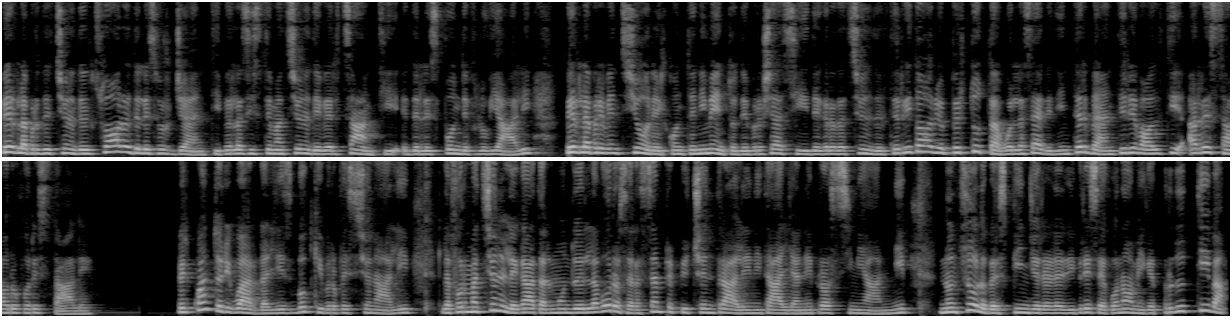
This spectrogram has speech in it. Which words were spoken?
per la protezione del suolo e delle sorgenti, per la sistemazione dei versanti e delle sponde fluviali, per la prevenzione e il contenimento dei processi di degradazione del territorio e per tutta quella serie di interventi rivolti al restauro forestale. Per quanto riguarda gli sbocchi professionali, la formazione legata al mondo del lavoro sarà sempre più centrale in Italia nei prossimi anni, non solo per spingere la ripresa economica e produttiva,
